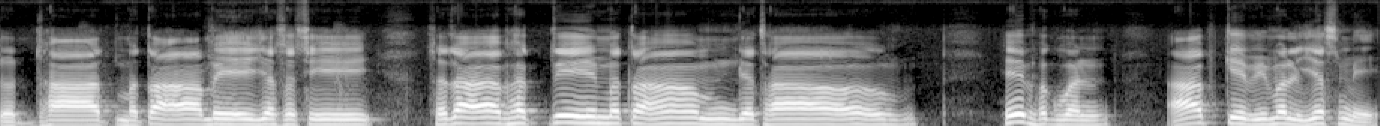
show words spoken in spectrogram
शुद्धात्मता में यशसी, सदा भक्ति मताम यथा। हे भगवान, आपके विमल यश में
